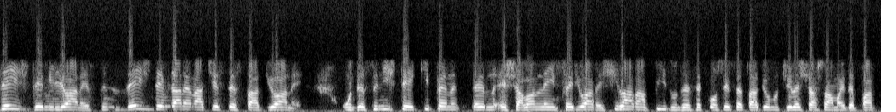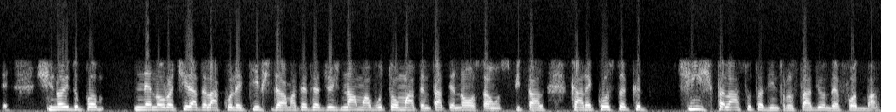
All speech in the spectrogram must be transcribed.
zeci de milioane, sunt zeci de milioane în aceste stadioane, unde sunt niște echipe în, în eșaloanele inferioare, și la Rapid, unde se construiește stadionul Gileș și așa mai departe. Și noi, după nenorocirea de la colectiv și de la Materia Giuși, n-am avut o maternitate nouă sau un spital care costă cât 15% dintr-un stadion de fotbal.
